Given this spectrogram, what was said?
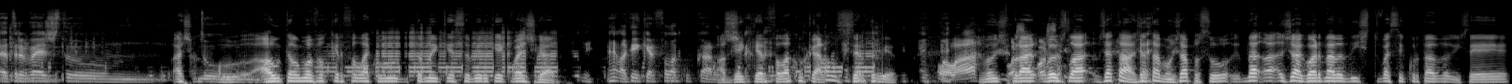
através do. Acho que do... o- há um telemóvel que quer falar com também quer saber o que é que vai jogar. Alguém quer falar com o Carlos. Alguém quer falar com o Carlos, certamente. Olá. Vamos força, esperar, força. vamos lá. Já está, já está bom, já passou. Na- Já agora nada disto vai ser cortado. Isto é,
